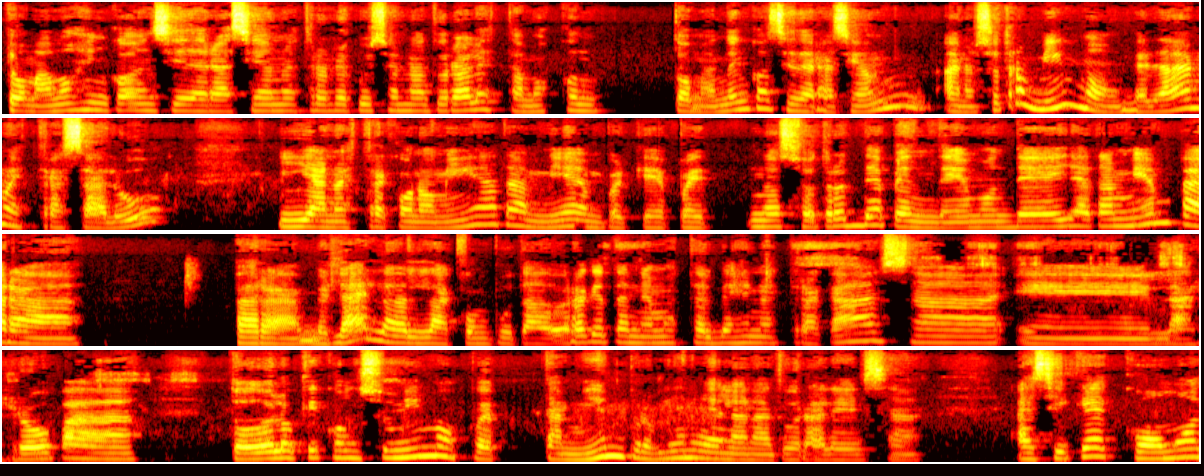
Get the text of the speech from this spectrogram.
tomamos en consideración nuestros recursos naturales, estamos con, tomando en consideración a nosotros mismos, ¿verdad? A nuestra salud y a nuestra economía también, porque pues nosotros dependemos de ella también para, para ¿verdad? La, computadora que tenemos tal vez en nuestra casa, eh, la ropa, todo lo que consumimos, pues también proviene de la naturaleza. Así que, ¿cómo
